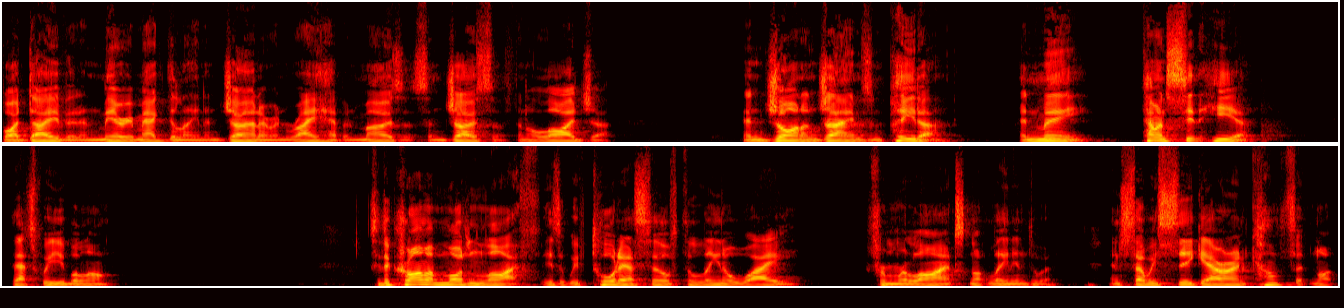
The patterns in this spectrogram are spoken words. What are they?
by David and Mary Magdalene and Jonah and Rahab and Moses and Joseph and Elijah and John and James and Peter and me. Come and sit here. That's where you belong. See, the crime of modern life is that we've taught ourselves to lean away from reliance, not lean into it. And so we seek our own comfort, not,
